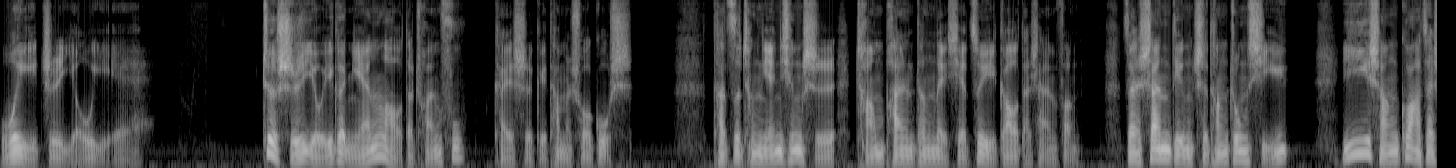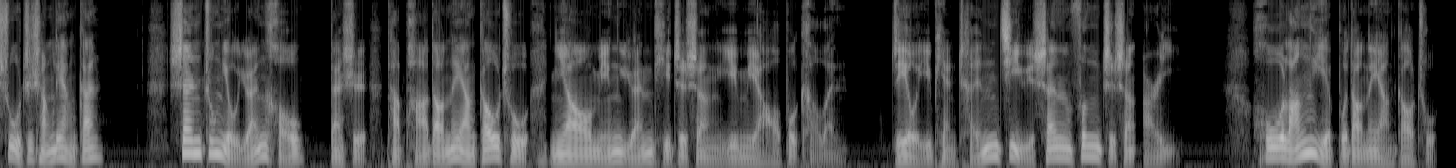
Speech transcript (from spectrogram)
谓之有也。这时，有一个年老的船夫开始给他们说故事。他自称年轻时常攀登那些最高的山峰，在山顶池塘中洗浴，衣裳挂在树枝上晾干。山中有猿猴。但是他爬到那样高处，鸟鸣猿啼之声已渺不可闻，只有一片沉寂与山峰之声而已。虎狼也不到那样高处，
